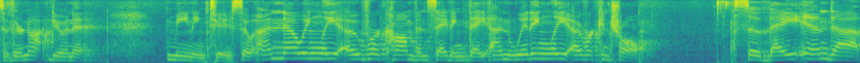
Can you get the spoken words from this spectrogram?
So they're not doing it meaning to. So unknowingly overcompensating, they unwittingly overcontrol. So they end up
